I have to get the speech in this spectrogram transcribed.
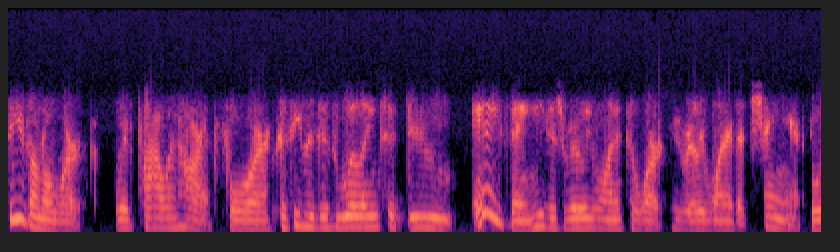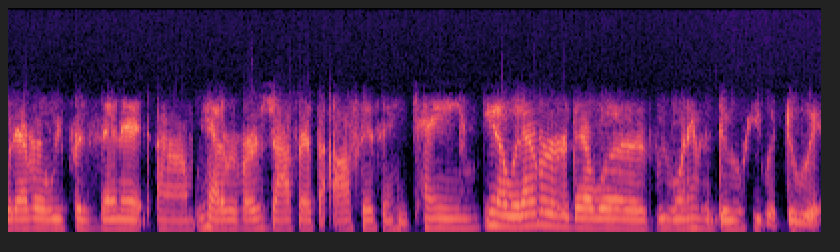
seasonal work with Plow and Hearth for because he was just willing to do anything. He just really wanted to work. He really wanted a chance. Whatever we presented, um, we had a reverse job at the office, and he came. You know, whatever there was, we wanted him to do, he would do it.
